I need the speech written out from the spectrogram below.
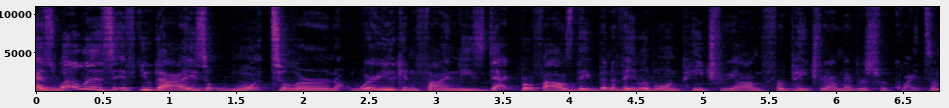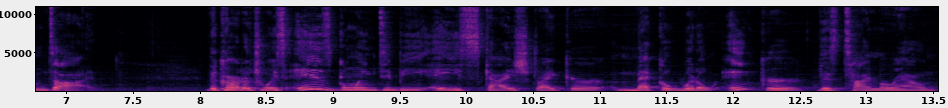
as well as if you guys want to learn where you can find these deck profiles, they've been available on Patreon for Patreon members for quite some time. The card of choice is going to be a Sky Striker Mecha Widow Anchor this time around.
